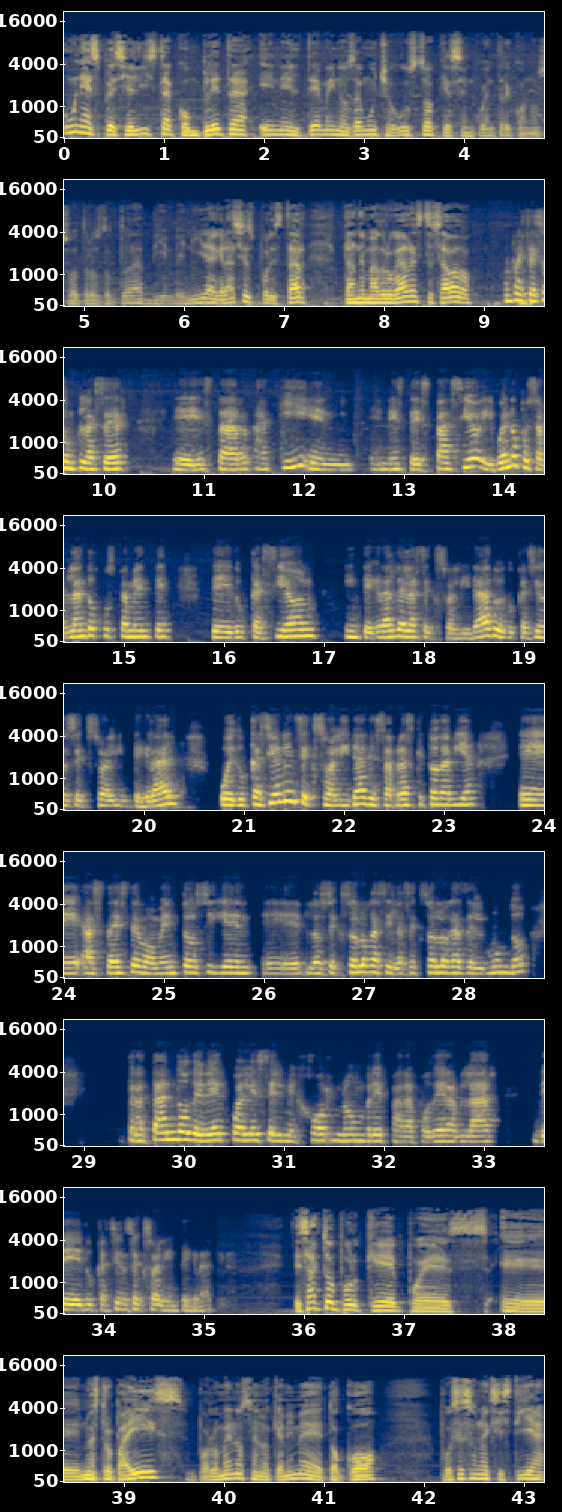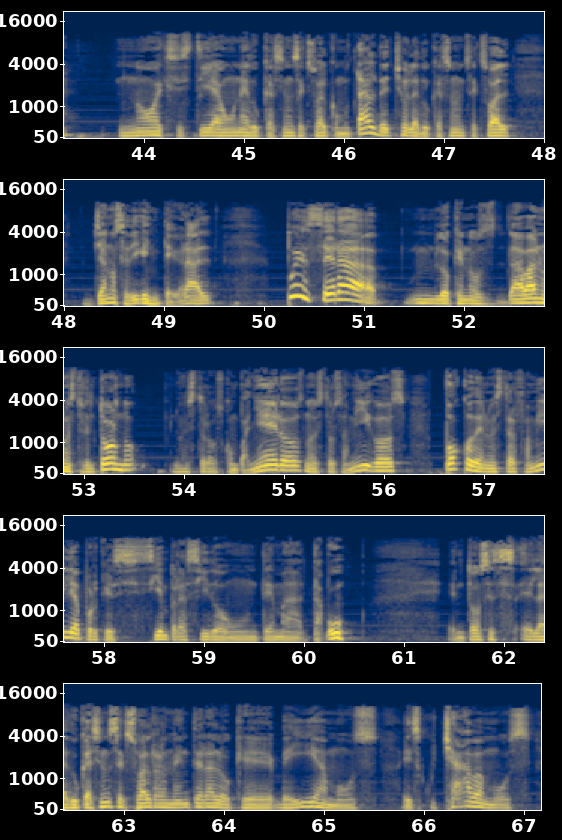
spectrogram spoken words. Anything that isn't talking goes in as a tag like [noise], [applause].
una especialista completa en el tema y nos da mucho gusto que se encuentre con nosotros. Doctora, bienvenida, gracias por estar tan de madrugada este sábado. Pues es un placer eh, estar aquí en, en este espacio y bueno, pues hablando justamente de educación integral de la sexualidad o educación sexual integral o educación en sexualidades. Sabrás que todavía eh, hasta este momento siguen eh, los sexólogas y las sexólogas del mundo tratando de ver cuál es el mejor nombre para poder hablar de educación sexual integral. Exacto, porque pues eh, nuestro país, por lo menos en lo que a mí me tocó, pues eso no existía no existía una educación sexual como tal, de hecho la educación sexual ya no se diga integral, pues era lo que nos daba nuestro entorno, nuestros compañeros, nuestros amigos, poco de nuestra familia porque siempre ha sido un tema tabú. Entonces eh, la educación sexual realmente era lo que veíamos, escuchábamos.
